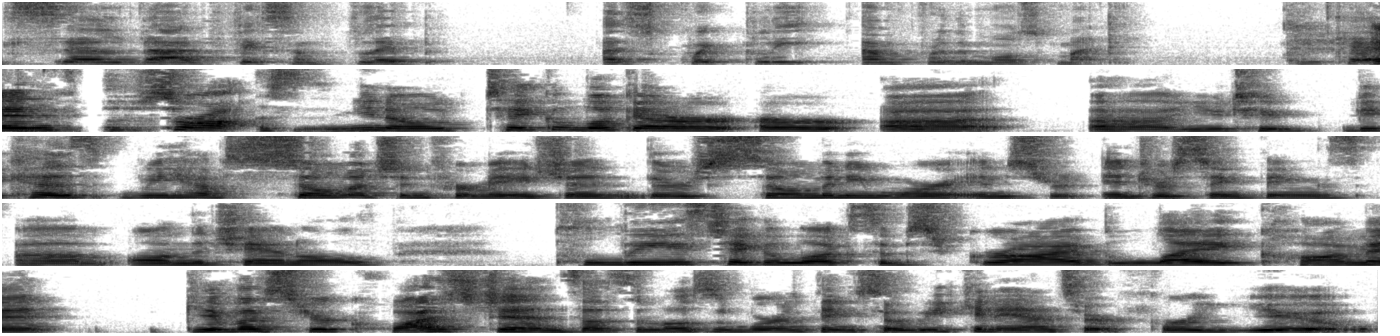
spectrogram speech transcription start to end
sell that fix and flip as quickly and for the most money. Okay. And subscribe, you know, take a look at our, our uh, uh, YouTube because we have so much information. There's so many more inter- interesting things um, on the channel. Please take a look, subscribe, like, comment, give us your questions. That's the most important thing so we can answer it for you.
